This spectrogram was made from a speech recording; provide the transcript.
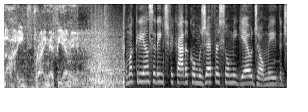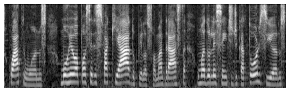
Na Hits Prime FM. Uma criança identificada como Jefferson Miguel de Almeida, de 4 anos, morreu após ser esfaqueado pela sua madrasta, uma adolescente de 14 anos,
